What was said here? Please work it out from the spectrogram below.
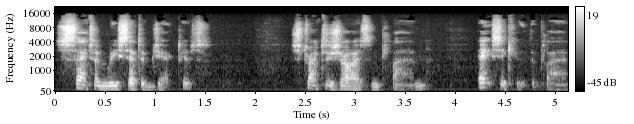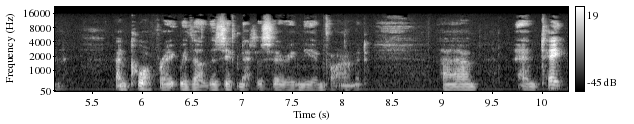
set and reset objectives, strategize and plan, execute the plan, and cooperate with others if necessary in the environment. Um, and take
